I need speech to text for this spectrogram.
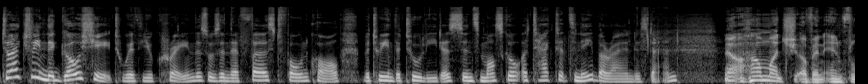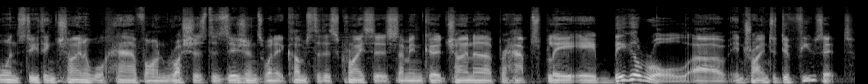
to actually negotiate with Ukraine. This was in their first phone call between the two leaders since Moscow attacked its neighbor, I understand. Now, how much of an influence do you think China will have on Russia's decisions when it comes to this crisis? I mean, could China perhaps play a bigger role uh, in trying to diffuse it?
